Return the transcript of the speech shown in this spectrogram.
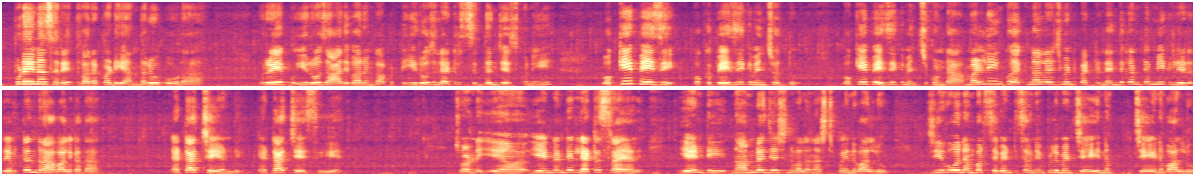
ఇప్పుడైనా సరే త్వరపడి అందరూ కూడా రేపు ఈరోజు ఆదివారం కాబట్టి ఈరోజు లెటర్స్ సిద్ధం చేసుకుని ఒకే పేజీ ఒక పేజీకి మించొద్దు. ఒకే పేజీకి మించకుండా మళ్ళీ ఇంకో ఎక్నాలజ్మెంట్ పెట్టండి. ఎందుకంటే మీకు రిటర్న్ రావాలి కదా. అటాచ్ చేయండి. అటాచ్ చేసి చూడండి ఏంటంటే లెటర్స్ రాయాలి. ఏంటి? నార్మలైజేషన్ వల్ల నష్టపోయిన వాళ్ళు GO number seventy seven implement చేయని చేయని వాళ్ళు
